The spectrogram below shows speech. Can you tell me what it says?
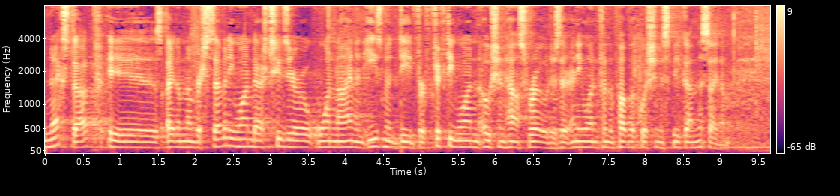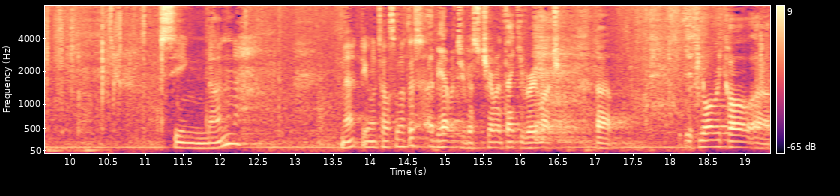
Next up is item number 71-2019, an easement deed for 51 Ocean House Road. Is there anyone from the public wishing to speak on this item? Seeing none. Matt, do you want to tell us about this? I'd be happy to, Mr. Chairman. Thank you very much. Uh, If you all recall, uh,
